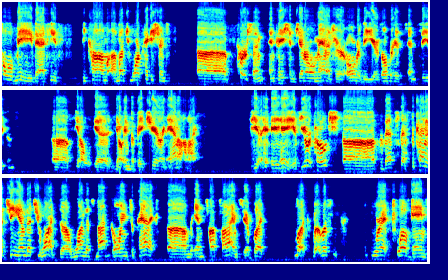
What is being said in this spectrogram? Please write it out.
told me that he's become a much more patient uh, person and patient general manager over the years, over his ten seasons. Uh, you know, uh, you know, in the big chair in Anaheim hey, hey, if you're a coach, uh, that's that's the kind of GM that you want. Uh, one that's not going to panic um, in tough times here. But look, but listen, we're at 12 games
